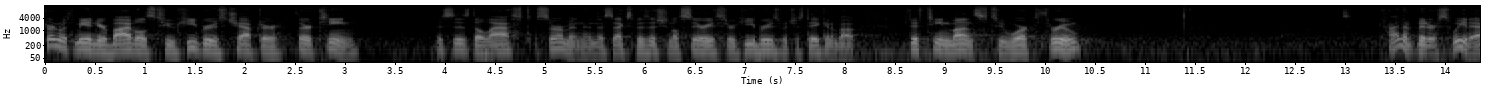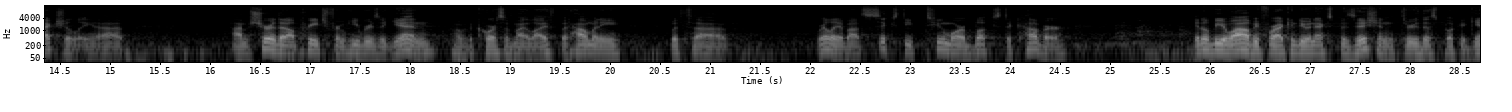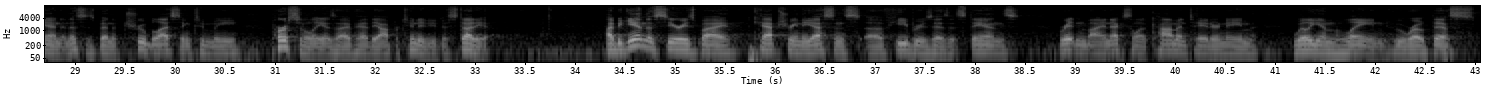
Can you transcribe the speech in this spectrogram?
Turn with me in your Bibles to Hebrews chapter 13. This is the last sermon in this expositional series through Hebrews, which has taken about 15 months to work through. It's kind of bittersweet, actually. Uh, I'm sure that I'll preach from Hebrews again over the course of my life, but how many, with uh, really about 62 more books to cover, it'll be a while before I can do an exposition through this book again. And this has been a true blessing to me personally as I've had the opportunity to study it. I began this series by capturing the essence of Hebrews as it stands, written by an excellent commentator named William Lane, who wrote this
